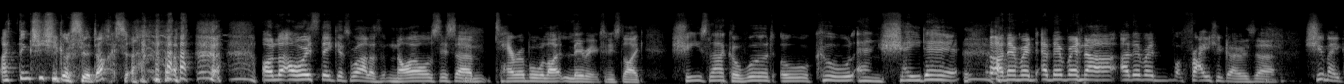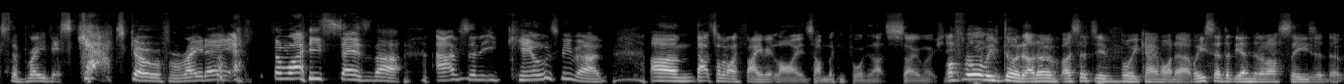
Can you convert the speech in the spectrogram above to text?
I think she should go see a doctor. I always think as well as Niles is um terrible like lyrics and he's like she's like a wood all cool and shady and then when and then when uh and then when Frasier goes uh she makes the bravest cat go for Rainy the way he says that absolutely kills me man um that's one of my favorite lines so I'm looking forward to that so much I feel we've done. I know I said to you before you came on air. We said at the end of the last season that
